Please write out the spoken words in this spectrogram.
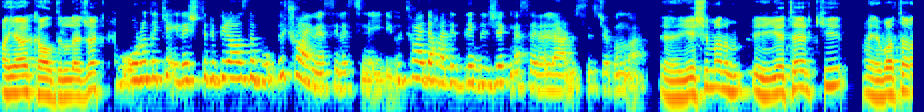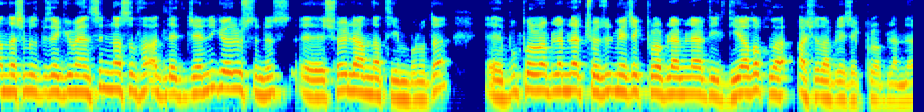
ayağa kaldırılacak. Oradaki eleştiri biraz da bu 3 ay meselesiydi. 3 ayda halledilebilecek meseleler mi sizce bunlar? Ee, Yeşim Hanım e, yeter ki e, vatandaşımız bize güvensin nasıl halledeceğini görürsünüz. E, şöyle anlatayım bunu da. E, bu problemler çözülmeyecek problemler değil. Diyalogla aşılabilecek problemler.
